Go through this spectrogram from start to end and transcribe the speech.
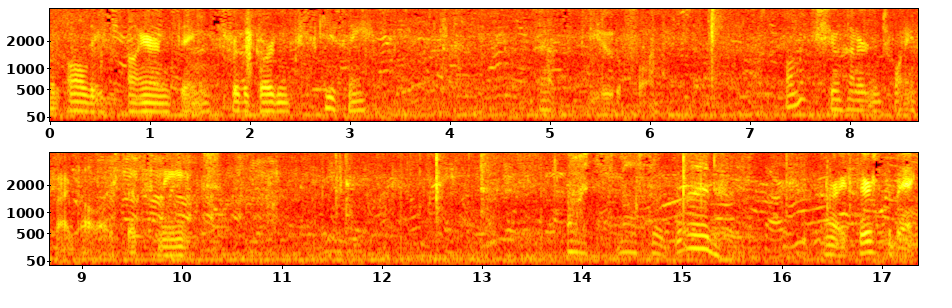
At all these iron things for the garden. Excuse me. That's beautiful. Only $225. That's neat. Oh, it smells so good. All right, there's the bank.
